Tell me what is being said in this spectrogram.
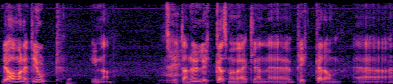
Det har man inte gjort innan. Utan nu lyckas man verkligen eh, pricka dem. Eh,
